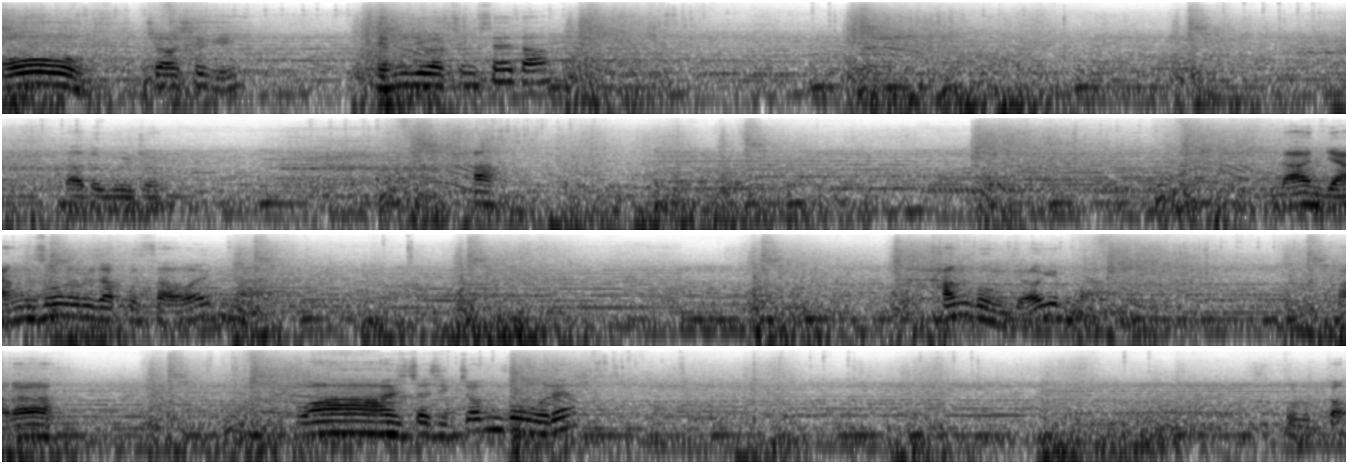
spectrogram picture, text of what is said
오 자식이 데미지가 좀 세다 나도 물 좀 아. 난 양손으로 잡고 싸워 임마 강공격 임마 가라 와이 자식 점공을 해? 볼까?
